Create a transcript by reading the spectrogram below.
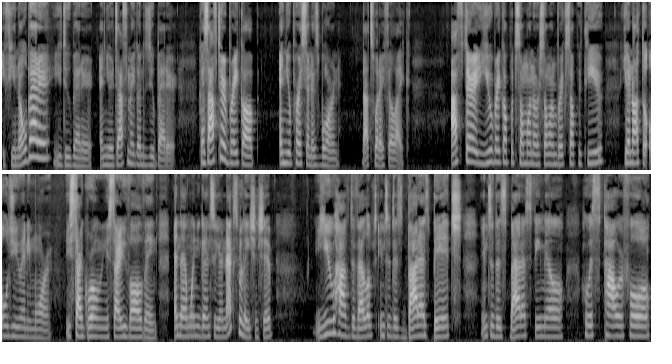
if you know better, you do better. And you're definitely going to do better. Because after a breakup, a new person is born. That's what I feel like. After you break up with someone or someone breaks up with you, you're not the old you anymore. You start growing, you start evolving. And then when you get into your next relationship, you have developed into this badass bitch, into this badass female who is powerful,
